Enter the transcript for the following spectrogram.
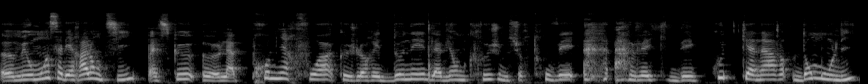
Euh, mais au moins ça les ralentit parce que la première fois que je leur ai donné de la viande crue, je me suis retrouvée avec des coups de canard dans mon lit,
